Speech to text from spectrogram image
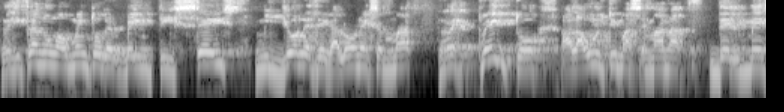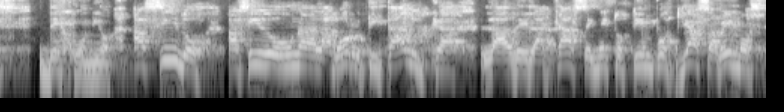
registrando un aumento de 26 millones de galones más respecto a la última semana del mes de junio. Ha sido, ha sido una labor titánica la de la casa en estos tiempos. Ya sabemos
